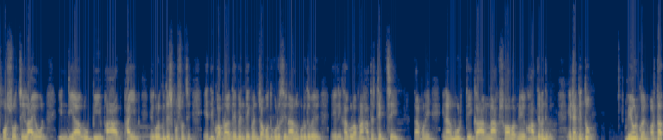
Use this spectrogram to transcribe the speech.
স্পর্শ হচ্ছে। লায়ন ইন্ডিয়া রুপি ফাদ ফাইভ এগুলো কিন্তু স্পর্শ হচ্ছে। এদিকেও আপনারা দেখবেন দেখবেন জগৎগুরু, শ্রী নারায়ণ গুরুদেবের এই লেখাগুলো আপনার হাতে ঠেকছে। তারপরে এনার মূর্তি, কান, নাক সব আপনি হাত দেবেন দেবেন। এটা কিন্তু মিউল কয়েন, অর্থাৎ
